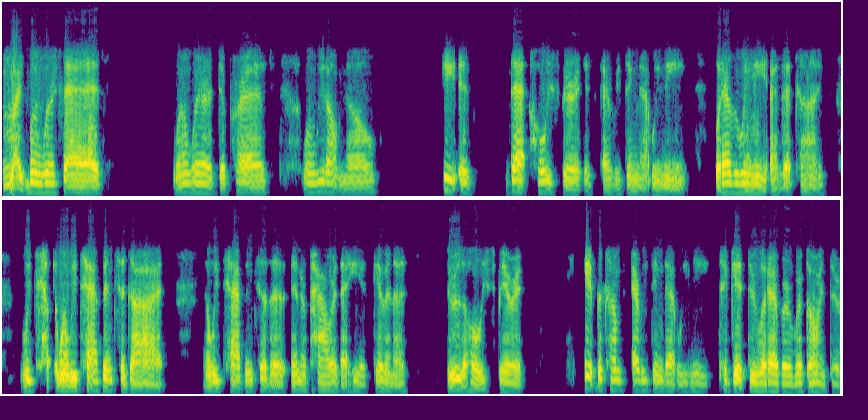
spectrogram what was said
Like when we're sad, when we're depressed, when we don't know, He is that Holy Spirit is everything that we need, whatever we need at that time. We t- when we tap into God and we tap into the inner power that He has given us through the Holy Spirit, it becomes everything that we need to get through whatever we're going through.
